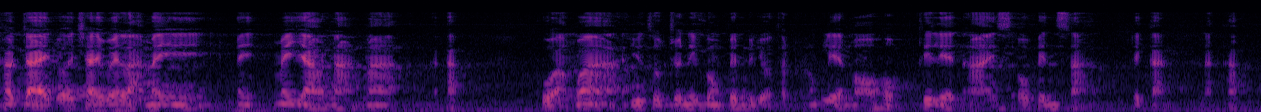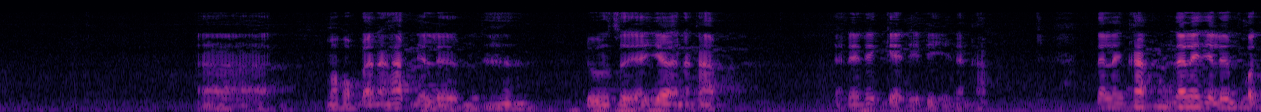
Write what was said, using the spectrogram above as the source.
เข้าใจโดยใช้เวลาไม่ไม่ไม่ยาวนานมากนะครับหวังว่า YouTube ชุดนี้คงเป็นประโยชน์สำหรับนักเรียนม .6 ที่เรียน Eyes Open 3 ด้วยกันนะครับม .6 แล้วนะครับ อย่าลืมดูหนังสือเยอะๆนะครับจะได้ได้เกรดดีๆนะครับนักเรียครับนักเรียอย่าลืมกด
